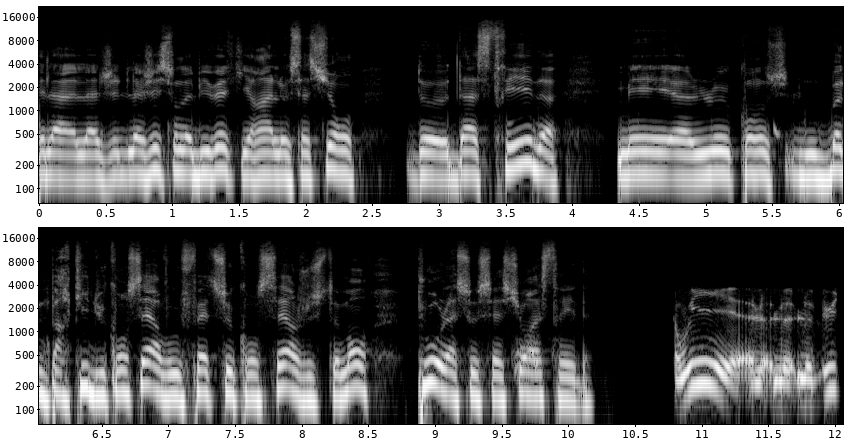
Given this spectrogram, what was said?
la, la, la gestion de la buvette qui ira à l'ossation d'Astrid, mais euh, le, une bonne partie du concert, vous faites ce concert justement pour l'association Astrid. Oui, le, le, but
